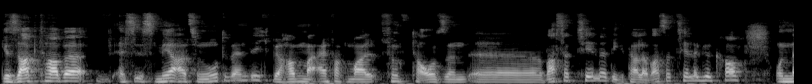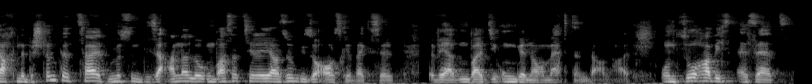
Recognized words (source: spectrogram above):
gesagt habe, es ist mehr als notwendig. Wir haben einfach mal 5000 äh, Wasserzähler, digitale Wasserzähler gekauft und nach einer bestimmten Zeit müssen diese analogen Wasserzähler ja sowieso ausgewechselt werden, weil sie ungenau messen dann halt. Und so habe ich es ersetzt.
